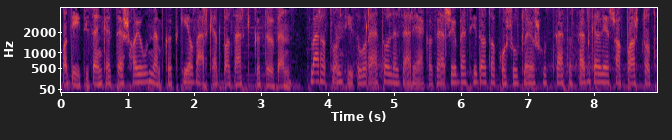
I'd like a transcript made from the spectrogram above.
A D12-es hajó nem köt ki a Várkert bazár kikötőben. Várhatóan 10 órától lezárják az Erzsébet hidat, a Kossuth Lajos utcát, a Szent Gellért rakpartot,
